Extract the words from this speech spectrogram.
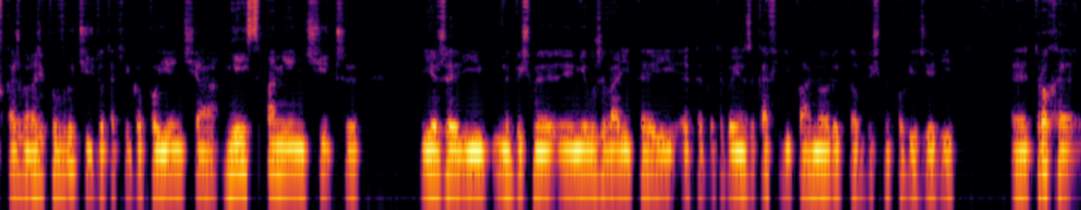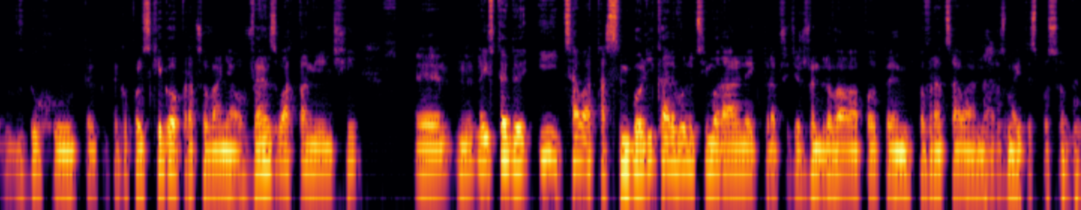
w każdym razie powrócić do takiego pojęcia miejsc pamięci, czy jeżeli byśmy nie używali tej, tego, tego języka Filipa Nory, to byśmy powiedzieli e, trochę w duchu tego, tego polskiego opracowania o węzłach pamięci. E, no i wtedy i cała ta symbolika rewolucji moralnej, która przecież wędrowała potem i powracała na rozmaite sposoby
